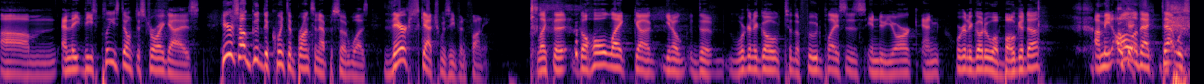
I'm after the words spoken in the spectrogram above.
Um, and the, these please don't destroy guys. Here's how good the Quinta Brunson episode was. Their sketch was even funny. Like the the whole like uh, you know the we're gonna go to the food places in New York and we're gonna go to a Bogota. I mean, all Okay. of that that was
